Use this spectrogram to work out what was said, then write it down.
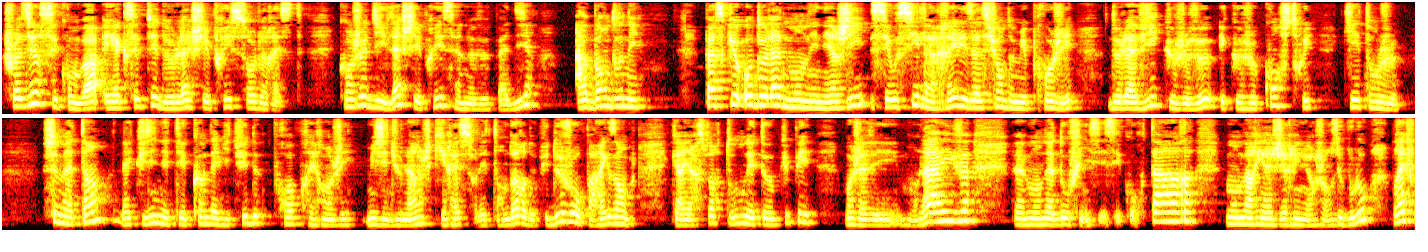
Choisir ses combats et accepter de lâcher prise sur le reste. Quand je dis lâcher prise, ça ne veut pas dire abandonner. Parce que au-delà de mon énergie, c'est aussi la réalisation de mes projets, de la vie que je veux et que je construis qui est en jeu. Ce matin, la cuisine était comme d'habitude propre et rangée, mais j'ai du linge qui reste sur les tendeurs depuis deux jours, par exemple, car hier soir tout le monde était occupé. Moi j'avais mon live, euh, mon ado finissait ses cours tard, mon mari a géré une urgence de boulot, bref,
